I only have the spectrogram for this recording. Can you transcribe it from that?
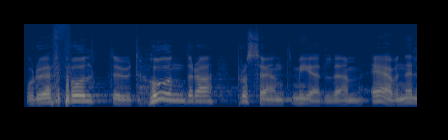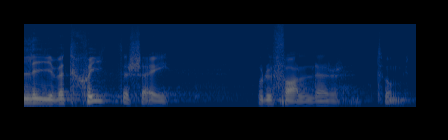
Och du är fullt ut 100% medlem även när livet skiter sig och du faller tungt.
